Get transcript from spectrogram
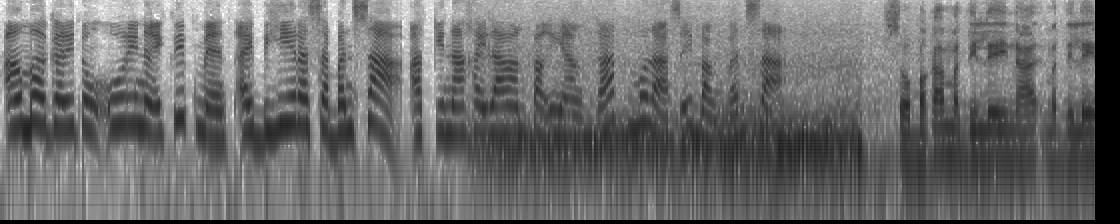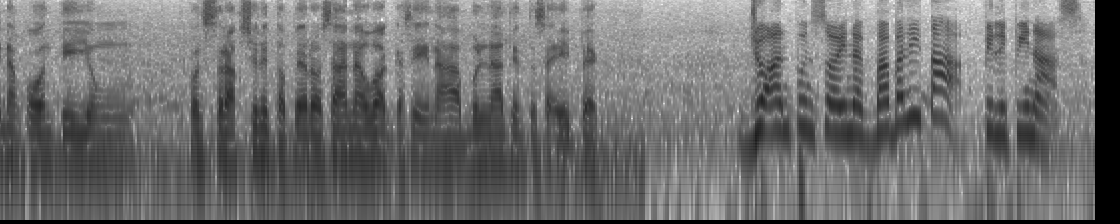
Ang mga ganitong uri ng equipment ay bihira sa bansa at kinakailangan pang iangkat mula sa ibang bansa. So baka ma-delay na ma-delay ng konti yung construction nito pero sana wag kasi inahabol natin to sa APEC. Joan Punsoy, Nagbabalita, Pilipinas.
